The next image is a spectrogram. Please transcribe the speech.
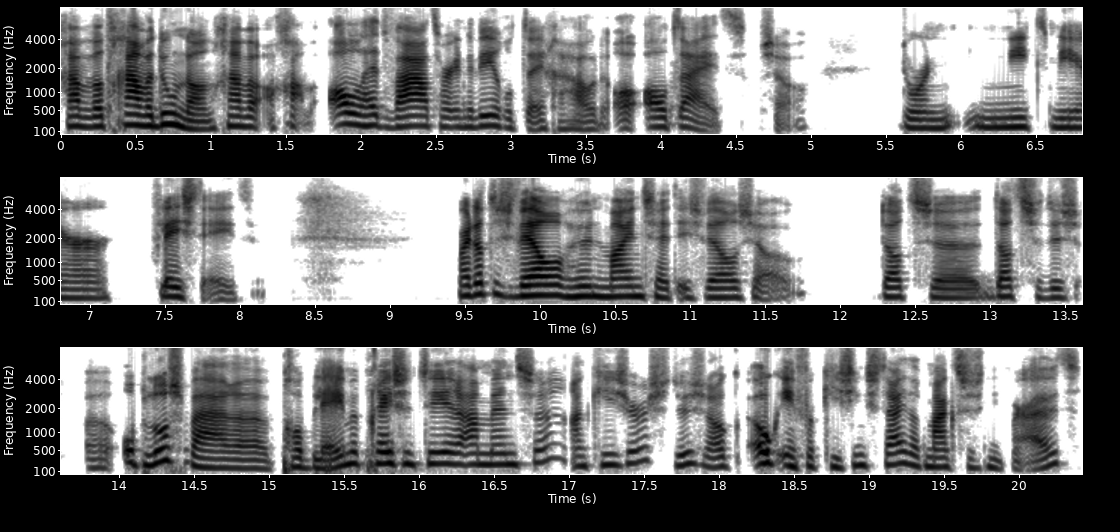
Gaan we, wat gaan we doen dan? Gaan we, gaan al het water in de wereld tegenhouden? Al, altijd of zo. Door niet meer vlees te eten. Maar dat is wel, hun mindset is wel zo. Dat ze, dat ze dus uh, oplosbare problemen presenteren aan mensen, aan kiezers. Dus ook, ook in verkiezingstijd, dat maakt ze dus niet meer uit.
